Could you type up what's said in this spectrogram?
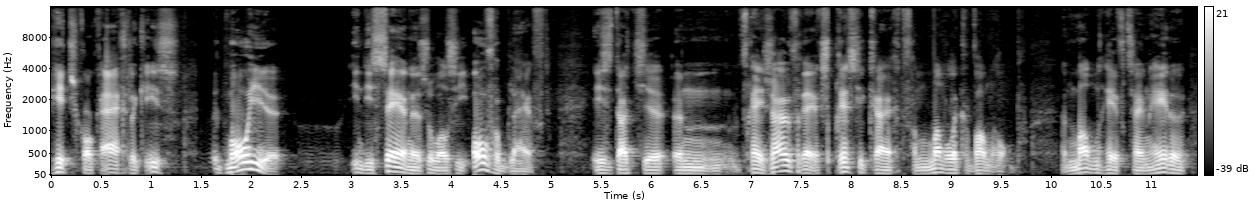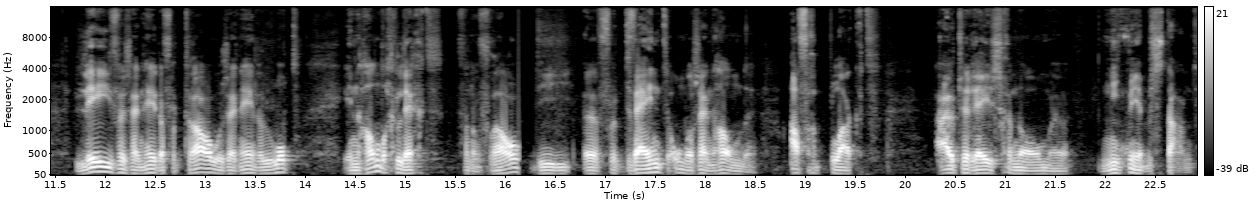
Hitchcock eigenlijk is. Het mooie in die scène zoals hij overblijft, is dat je een vrij zuivere expressie krijgt van mannelijke wanhoop. Een man heeft zijn hele leven, zijn hele vertrouwen, zijn hele lot in handen gelegd van een vrouw die uh, verdwijnt onder zijn handen, afgeplakt, uit de race genomen, niet meer bestaand.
